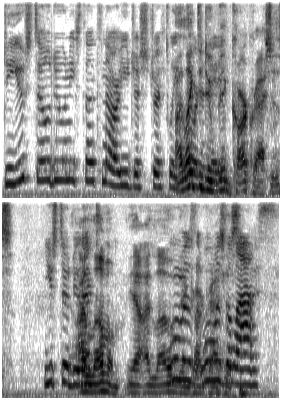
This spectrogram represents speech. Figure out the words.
Do you still do any stunts now, or are you just strictly? I like to do big car crashes. You still do that? I love them. Yeah, I love When big was car when was the last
